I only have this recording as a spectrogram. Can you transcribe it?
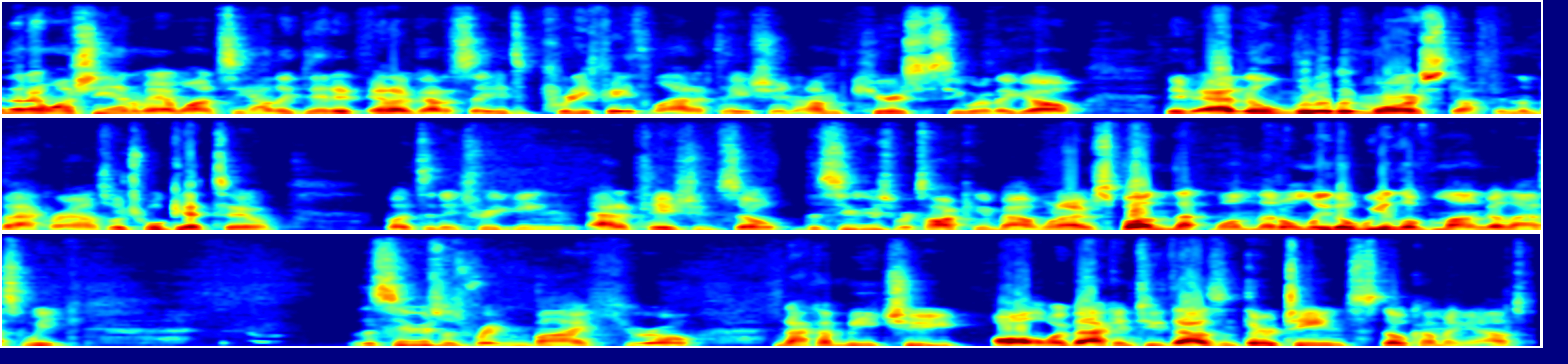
and then I watched the anime. I want to see how they did it, and I've got to say it's a pretty faithful adaptation. I'm curious to see where they go. They've added a little bit more stuff in the backgrounds, which we'll get to, but it's an intriguing adaptation. So the series we're talking about, when I spun that one that only the Wheel of Manga last week, the series was written by Hiro Nakamichi all the way back in 2013, still coming out.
